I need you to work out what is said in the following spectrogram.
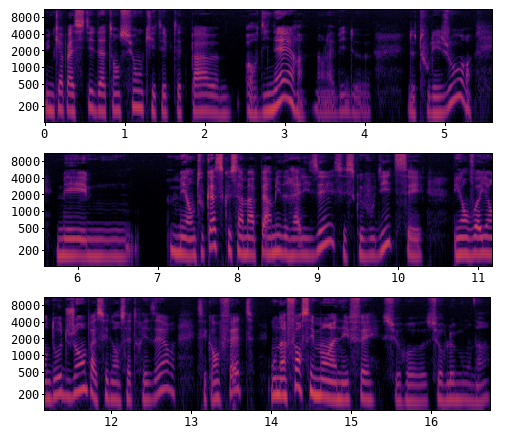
une, capacité d'attention qui était peut-être pas euh, ordinaire dans la vie de, de tous les jours, mais hum, mais en tout cas, ce que ça m'a permis de réaliser, c'est ce que vous dites, c'est et en voyant d'autres gens passer dans cette réserve, c'est qu'en fait, on a forcément un effet sur euh, sur le monde. hein.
